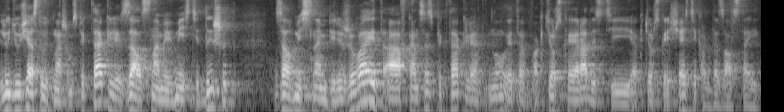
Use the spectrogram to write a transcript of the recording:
Люди участвуют в нашем спектакле, зал с нами вместе дышит, зал вместе с нами переживает, а в конце спектакля, ну, это актерская радость и актерское счастье, когда зал стоит.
